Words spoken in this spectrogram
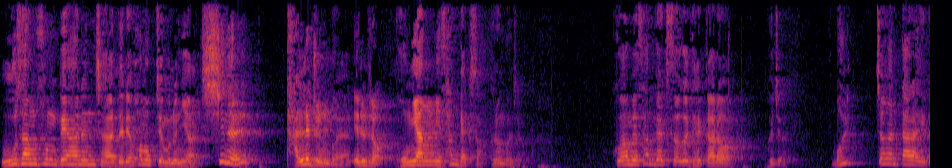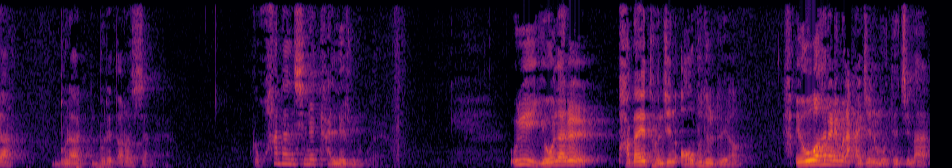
우상 숭배하는 자들의 화목 제물은요, 신을 달래주는 거예요. 예를 들어, 공양미 300석, 그런 거죠. 공양미 300석을 대가로, 그죠? 멀쩡한 딸아이가 물 물에 떨어지잖아요. 그 화난 신을 달래주는 거예요. 우리 요나를 바다에 던진 어부들도요. 여호와 하나님을 알지는 못했지만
